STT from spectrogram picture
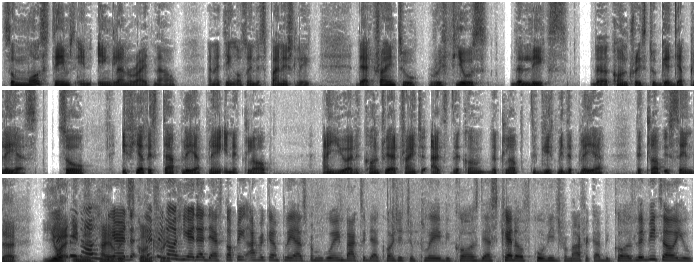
So most teams in England right now, and I think also in the Spanish league, they're trying to refuse the leagues, the countries to get their players. So if you have a star player playing in a club and you are the country are trying to ask the con- the club to give me the player, the club is saying that you Let are in a not high risk that- Let me country. not hear that they're stopping African players from going back to their country to play because they're scared of COVID from Africa. Because let me tell you,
